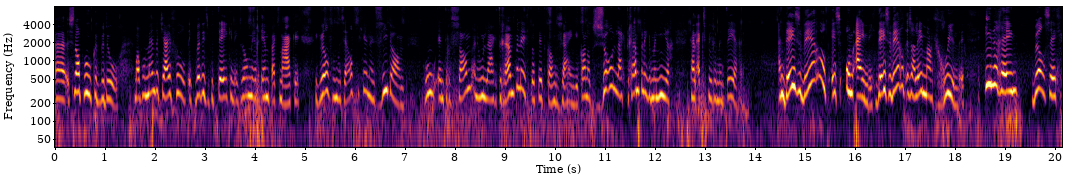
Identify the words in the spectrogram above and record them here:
uh, snap hoe ik het bedoel. Maar op het moment dat jij voelt, ik wil iets betekenen, ik wil meer impact maken, ik wil voor mezelf beginnen, zie dan hoe interessant en hoe laagdrempelig dat dit kan zijn. Je kan op zo'n laagdrempelige manier gaan experimenteren. En deze wereld is oneindig. Deze wereld is alleen maar groeiende. Iedereen wil zich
